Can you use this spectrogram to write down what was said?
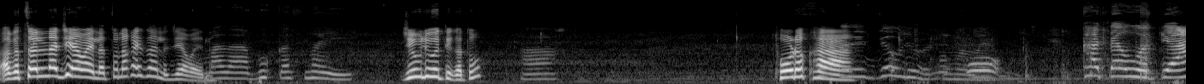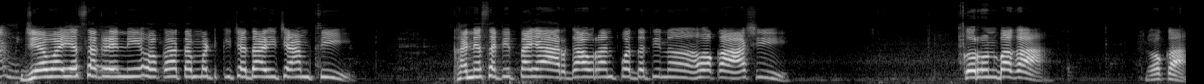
अगं चल ना जेवायला. तुला काय झालं जेवायला? मला भूकच नाही. जेवली होती का तू? हा. थोडं खा. जेव्हा जेवा या सगळ्यांनी हो का? आता मटकीच्या डाळीची आमटी. खाण्यासाठी तयार गावरान पद्धतीनं हो का? अशी. करून बघा. हो का?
